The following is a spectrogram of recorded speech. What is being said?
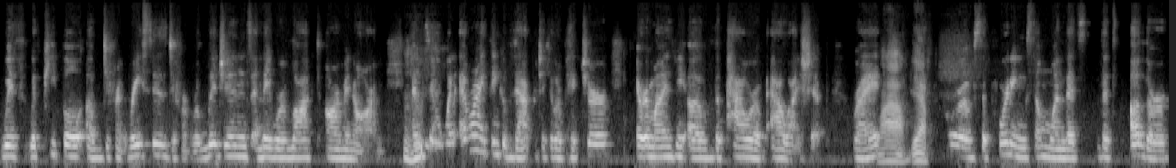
with, with people of different races, different religions, and they were locked arm in arm. Mm -hmm. And so whenever I think of that particular picture, it reminds me of the power of allyship, right? Wow, yeah of supporting someone that's that's other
